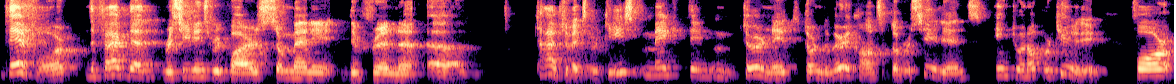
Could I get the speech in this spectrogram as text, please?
therefore, the fact that resilience requires so many different uh, types of expertise make them turn it, turn the very concept of resilience into an opportunity for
